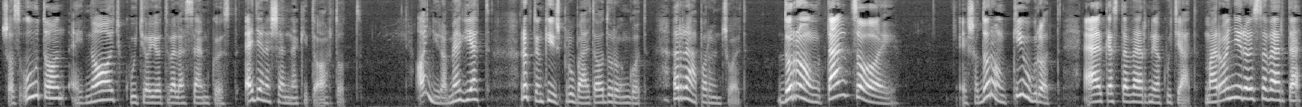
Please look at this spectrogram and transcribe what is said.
s az úton egy nagy kutya jött vele szemközt, egyenesen neki tartott. Annyira megjett, rögtön ki is próbálta a dorongot. Ráparancsolt. Dorong, táncolj! És a dorong kiugrott, elkezdte verni a kutyát. Már annyira összeverte,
